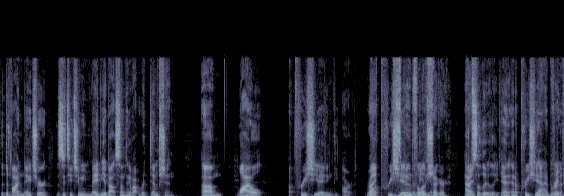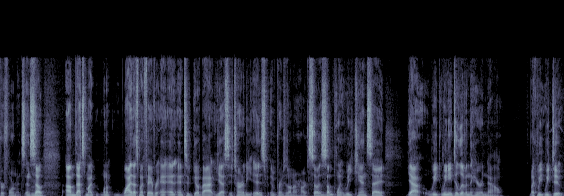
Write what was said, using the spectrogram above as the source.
the divine nature this is teaching me maybe about something about redemption um, while appreciating the art while right. appreciating spoonful the of medium. sugar. right? Absolutely, and, and appreciating Yeah, great. Mm-hmm. performance. And so, um, that's my one of, why that's my favorite. And, and and to go back, yes, eternity is imprinted on our hearts. So at Mm. some point, we can say, yeah, we we need to live in the here and now, like we we do.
